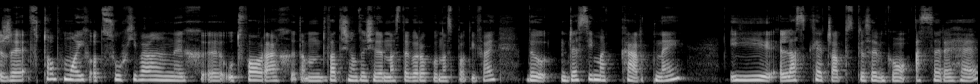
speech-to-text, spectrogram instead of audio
że w top moich odsłuchiwalnych y, utworach tam 2017 roku na Spotify był Jesse McCartney i Las Ketchup z piosenką Aserehe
